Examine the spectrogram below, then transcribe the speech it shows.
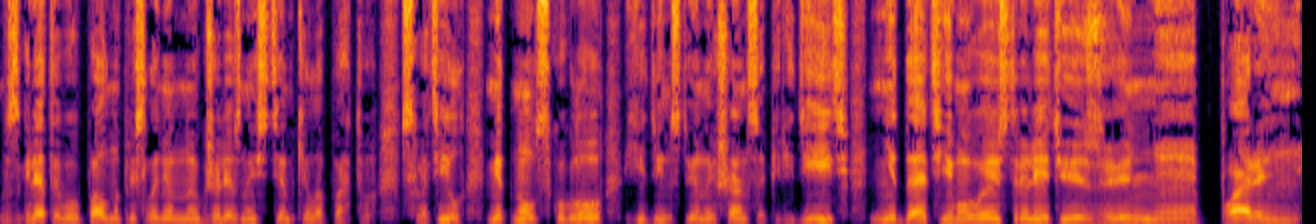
Взгляд его упал на прислоненную к железной стенке лопату. Схватил, метнулся к углу. Единственный шанс опередить, не дать ему выстрелить. «Извини, парень!»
